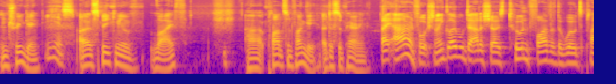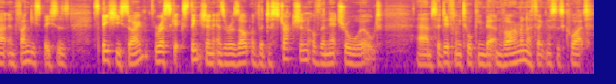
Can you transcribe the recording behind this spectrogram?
Intriguing. Yes. Uh, speaking of life, uh, plants and fungi are disappearing. They are, unfortunately. Global data shows two in five of the world's plant and fungi species, species sorry, risk extinction as a result of the destruction of the natural world. Um, so definitely talking about environment. I think this is quite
